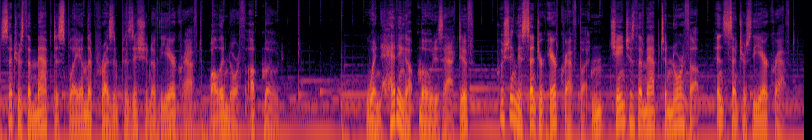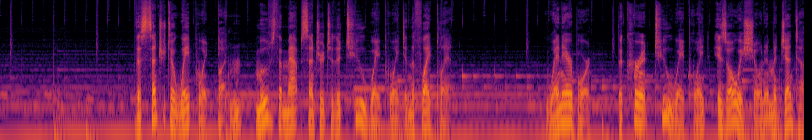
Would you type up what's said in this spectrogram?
centers the map display on the present position of the aircraft while in North Up mode. When heading up mode is active, pushing the center aircraft button changes the map to north up and centers the aircraft. The center to waypoint button moves the map center to the TO waypoint in the flight plan. When airborne, the current TO waypoint is always shown in magenta,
